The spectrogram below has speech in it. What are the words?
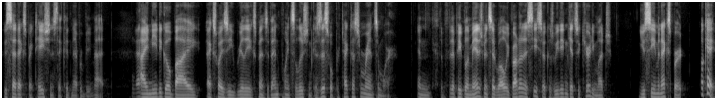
who set expectations that could never be met. Yeah. I need to go buy XYZ really expensive endpoint solution because this will protect us from ransomware. And the, the people in management said, well, we brought on a CISO because we didn't get security much. You seem an expert. Okay,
